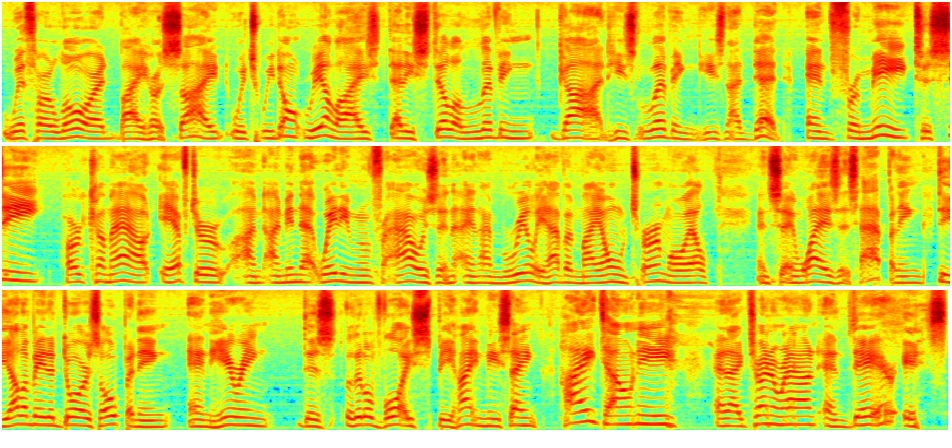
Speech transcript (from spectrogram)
with her Lord by her side, which we don't realize that he's still a living God. He's living, he's not dead. And for me to see her come out after I'm, I'm in that waiting room for hours and, and I'm really having my own turmoil and saying, Why is this happening? The elevator doors opening and hearing this little voice behind me saying, Hi, Tony. and I turn around, and there is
